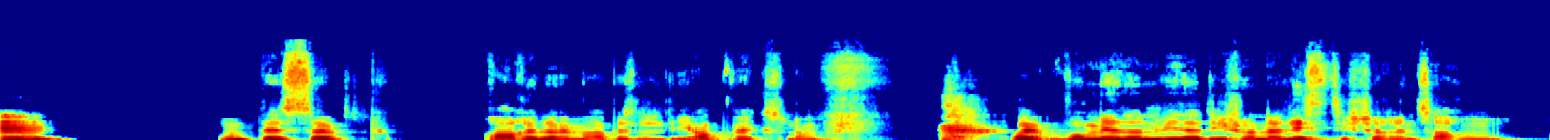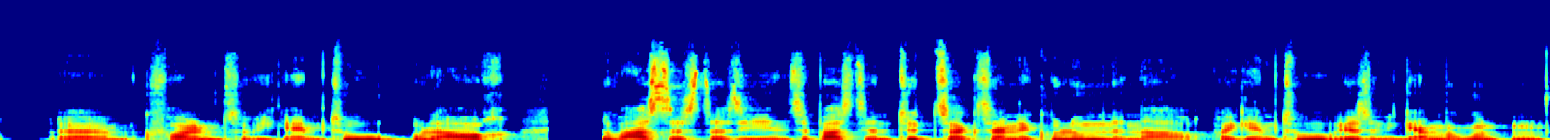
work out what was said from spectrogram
Mhm. Und deshalb brauche ich da immer ein bisschen die Abwechslung. weil, wo mir dann wieder die journalistischeren Sachen äh, gefallen, so wie Game 2 oder auch Du weißt es, dass ich in Sebastian Tützak seine Kolumnen auch bei Game 2 irrsinnig gern mag und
